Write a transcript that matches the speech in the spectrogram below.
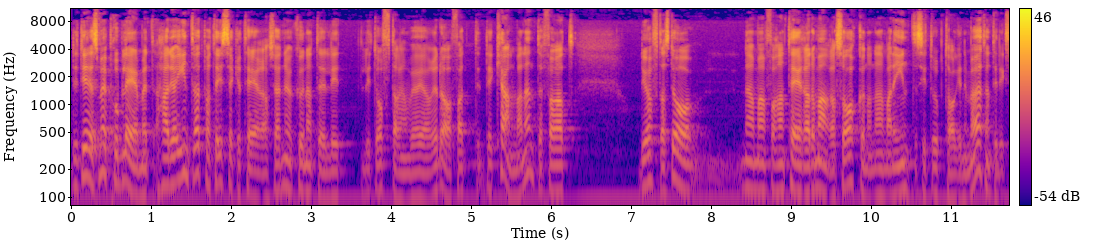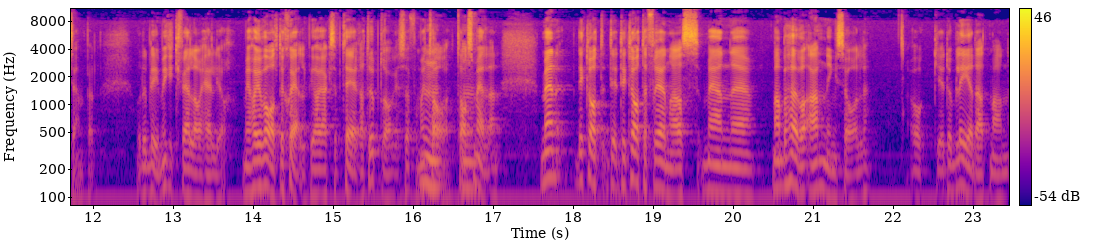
Det, är det som är problemet. Hade jag inte varit partisekreterare så hade jag kunnat det lite, lite oftare än vad jag gör idag. För att det, kan man inte för att det är oftast då när man får hantera de andra sakerna när man inte sitter upptagen i möten till exempel. Och det blir mycket kvällar och helger. Men jag har ju valt det själv. Jag har ju accepterat uppdraget så får man ju ta, mm. ta mm. Men det är, klart, det, det är klart det förändras men eh, man behöver andningshål. Och då blir det att man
